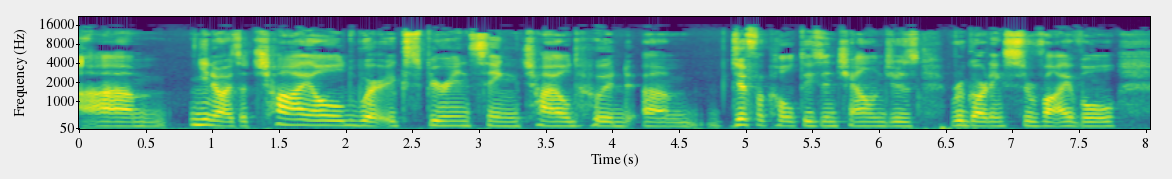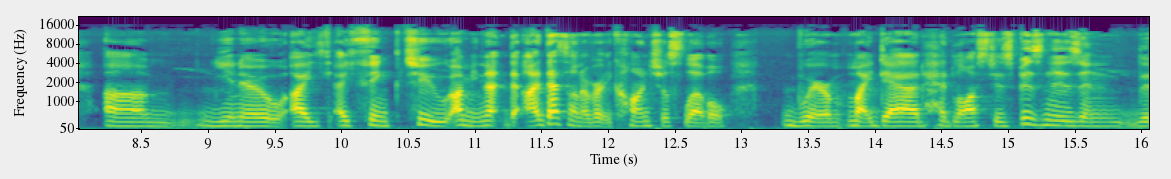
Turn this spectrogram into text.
um, you know as a child we're experiencing childhood um, difficulties and challenges regarding survival um, you know I, I think too i mean that, that's on a very conscious level where my dad had lost his business and the,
